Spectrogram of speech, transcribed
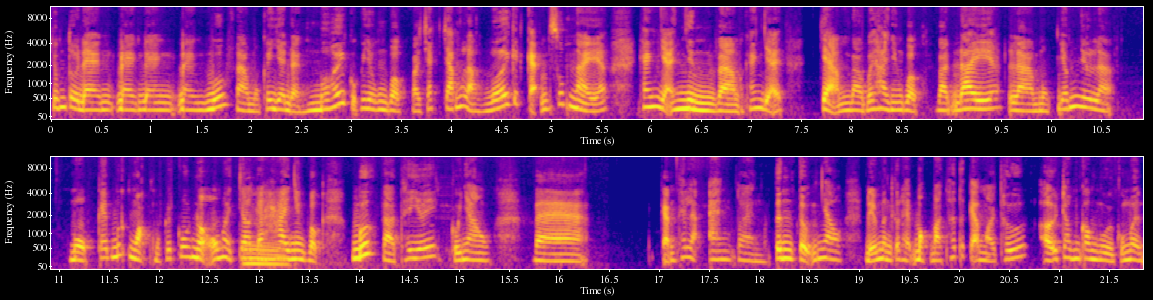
chúng tôi đang đang đang đang bước vào một cái giai đoạn mới của cái nhân vật. Và chắc chắn là với cái cảm xúc này á khán giả nhìn vào và khán giả chạm vào với hai nhân vật. Và đây á, là một giống như là một cái bước ngoặt một cái cú nổ mà cho ừ. cả hai nhân vật bước vào thế giới của nhau. Và cảm thấy là an toàn tin tưởng nhau để mình có thể bộc bạch hết tất cả mọi thứ ở trong con người của mình.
